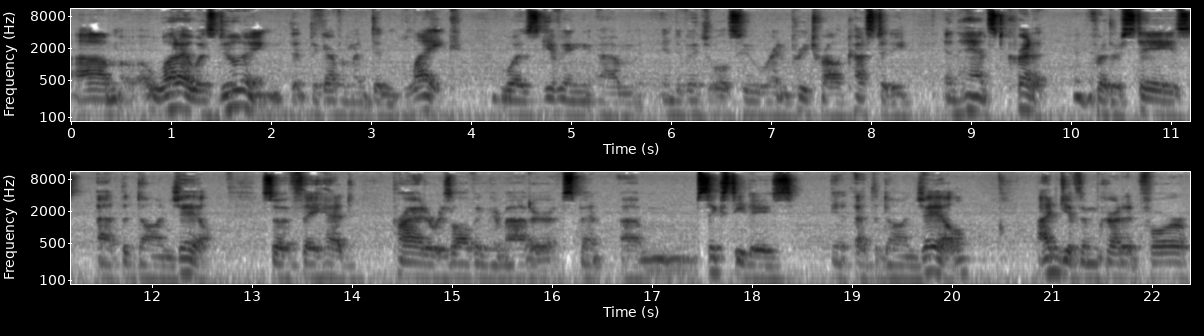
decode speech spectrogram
um, what I was doing that the government didn't like was giving um, individuals who were in pretrial custody enhanced credit mm-hmm. for their stays at the Don jail. So if they had, prior to resolving their matter, spent um, 60 days in, at the Don jail, I'd give them credit for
